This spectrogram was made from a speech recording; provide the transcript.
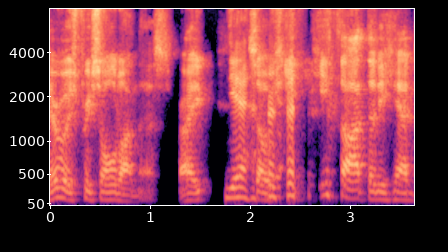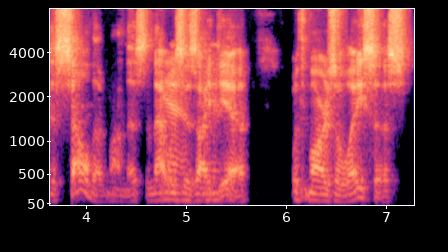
everybody's pre-sold on this, right? Yeah. so he, he, thought that he had to sell them on this, and that yeah, was his idea yeah. with Mars Oasis.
